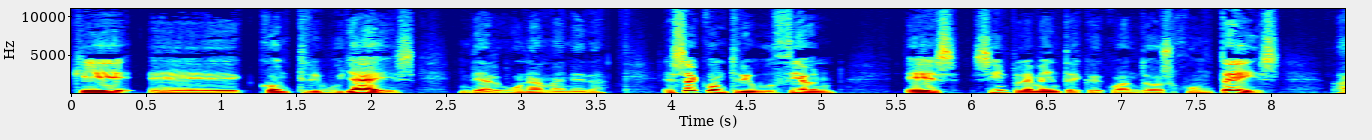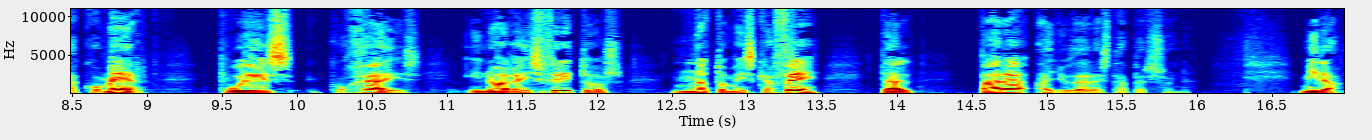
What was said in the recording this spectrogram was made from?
que eh, contribuyáis de alguna manera. Esa contribución es simplemente que cuando os juntéis a comer, pues cojáis y no hagáis fritos, no toméis café, tal, para ayudar a esta persona. Mira,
